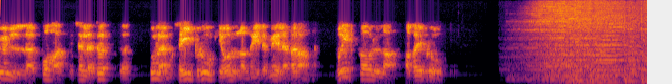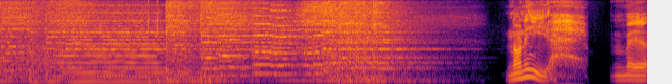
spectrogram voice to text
küll kohati selle tõttu, et tulemus ei pruugi olla neile meelepärane. võib ka olla, aga ei pruugi. Nonii, me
